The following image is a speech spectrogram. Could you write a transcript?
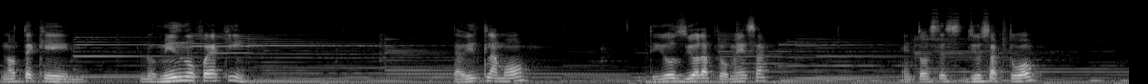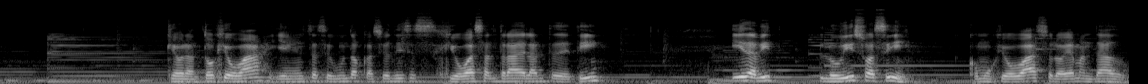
Note que lo mismo fue aquí. David clamó, Dios dio la promesa, entonces Dios actuó, quebrantó Jehová y en esta segunda ocasión dices, Jehová saldrá delante de ti. Y David lo hizo así, como Jehová se lo había mandado,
